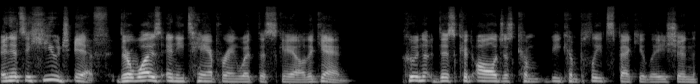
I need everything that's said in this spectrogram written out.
and it's a huge if, there was any tampering with the scale, and again, who this could all just com- be complete speculation.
